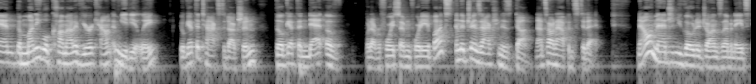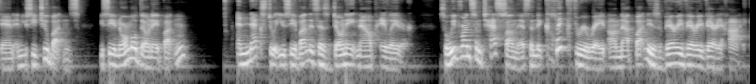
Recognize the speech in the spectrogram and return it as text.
And the money will come out of your account immediately. You'll get the tax deduction. They'll get the net of whatever, 47, 48 bucks, and the transaction is done. That's how it happens today. Now imagine you go to John's lemonade stand and you see two buttons. You see a normal donate button, and next to it, you see a button that says donate now, pay later. So we've run some tests on this, and the click through rate on that button is very, very, very high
